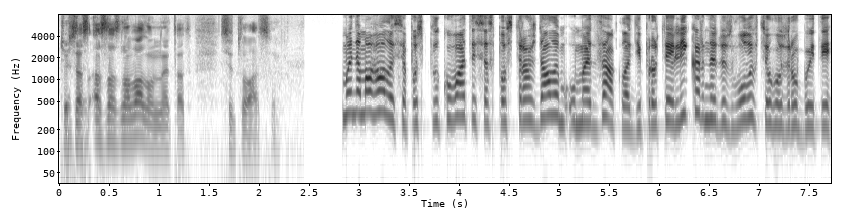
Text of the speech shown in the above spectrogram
То есть ос- осознавал он эту ситуацию. Ми намагалися поспілкуватися з постраждалим у медзакладі, проте лікар не дозволив цього зробити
